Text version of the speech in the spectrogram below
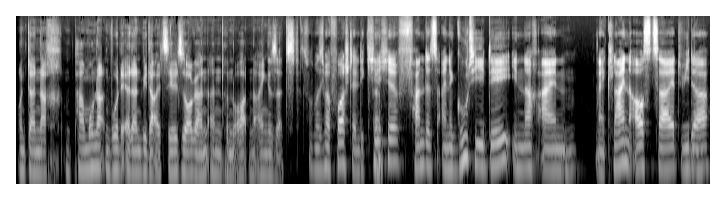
Und dann nach ein paar Monaten wurde er dann wieder als Seelsorger an anderen Orten eingesetzt. Das muss man sich mal vorstellen. Die Kirche ja. fand es eine gute Idee, ihn nach ein, mhm. einer kleinen Auszeit wieder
